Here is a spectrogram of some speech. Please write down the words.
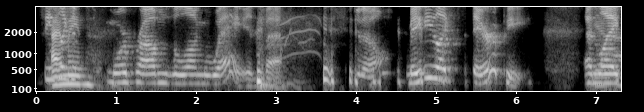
seems I like mean, more problems along the way, in fact. you know? Maybe like therapy and like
